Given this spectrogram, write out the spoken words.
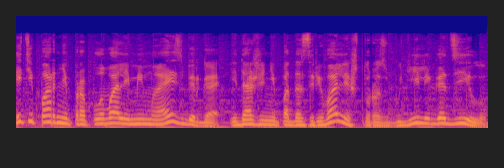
Эти парни проплывали мимо айсберга и даже не подозревали, что разбудили Годзиллу.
